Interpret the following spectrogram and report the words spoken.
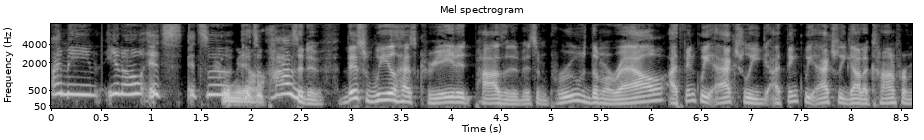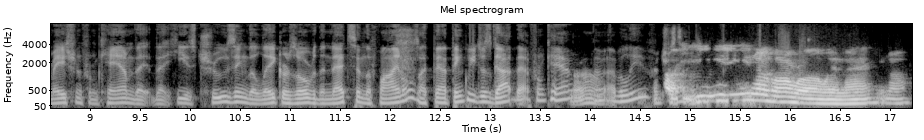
I mean, you know, it's it's a Threw me it's a positive. This wheel has created positive. It's improved the morale. I think we actually I think we actually got a confirmation from Cam that, that he's choosing the Lakers over the Nets in the finals. I think I think we just got that from Cam, Wow. I, I believe. Oh, you, you you know who I'm rolling with, man. You know.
